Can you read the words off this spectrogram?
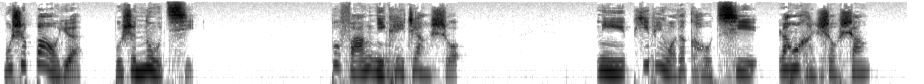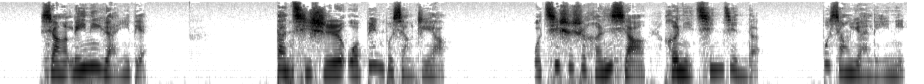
不是抱怨，不是怒气。不妨你可以这样说：“你批评我的口气让我很受伤，想离你远一点。但其实我并不想这样，我其实是很想和你亲近的，不想远离你。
